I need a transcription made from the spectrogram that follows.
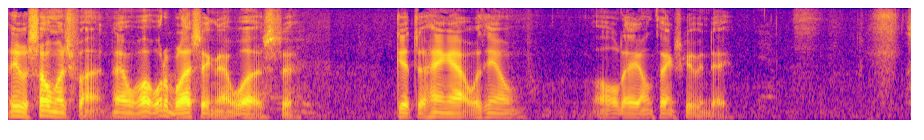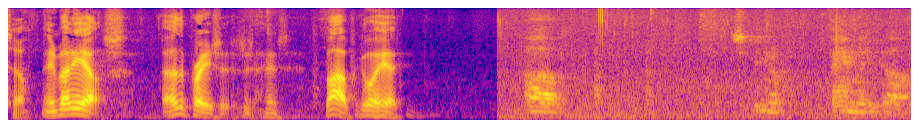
he was so much fun. That, what a blessing that was to get to hang out with him all day on Thanksgiving Day. So, anybody else? Other praises? Bob, go ahead. Um, Speaking of family, um,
